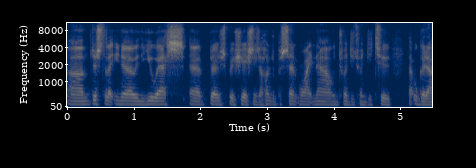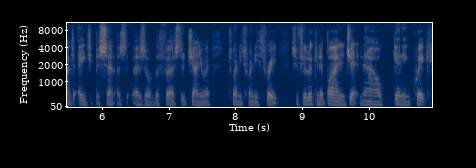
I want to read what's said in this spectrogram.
Um, just to let you know, in the US, uh, bonus depreciation is 100% right now in 2022. That will go down to 80% as, as of the 1st of January 2023. So if you're looking at buying a jet now, getting quick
